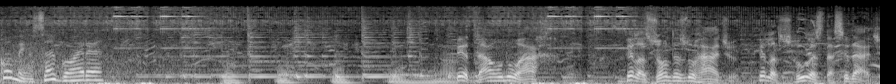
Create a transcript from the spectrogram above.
Começa agora. Pedal no ar. Pelas ondas do rádio, pelas ruas da cidade.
